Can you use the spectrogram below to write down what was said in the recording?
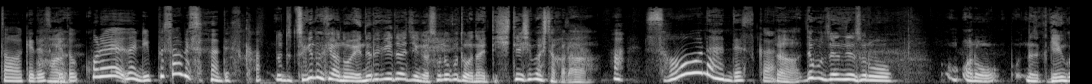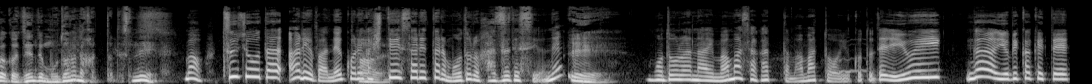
たわけですけど、はい、これ、リップサービスなんですか？だって次の日、あの、エネルギー大臣がそんなことはないって否定しましたから。あ、そうなんですか。あでも全然その、あの、なんか原油価格は全然戻らなかったですね。まあ、通常であればね、これが否定されたら戻るはずですよね。はい、ええ戻らないまま下がったままということで、UAE が呼びかけて、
